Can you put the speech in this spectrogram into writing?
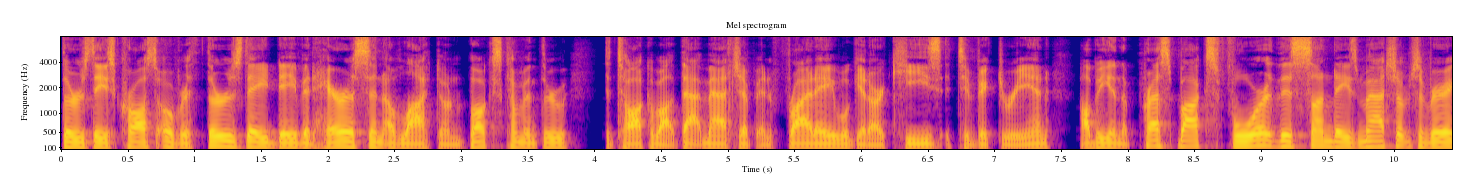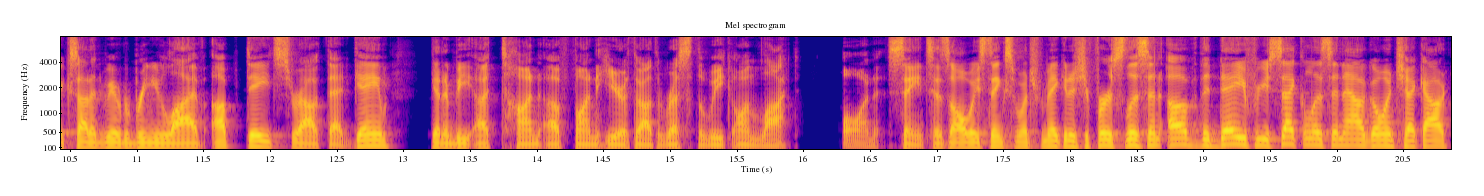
Thursday's crossover Thursday, David Harrison of Locked On Bucs coming through to talk about that matchup. And Friday, we'll get our keys to victory in. I'll be in the press box for this Sunday's matchup. So very excited to be able to bring you live updates throughout that game. Going to be a ton of fun here throughout the rest of the week on Locked on Saints. As always, thanks so much for making us your first listen of the day. For your second listen now, go and check out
